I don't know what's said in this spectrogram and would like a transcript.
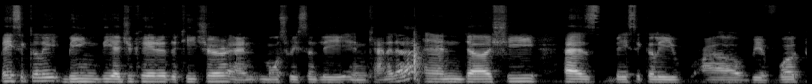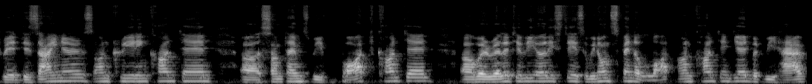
basically being the educator the teacher and most recently in canada. And uh, she has basically uh, we've worked with designers on creating content. Uh, sometimes we've bought content. Uh, we're relatively early stage so we don't spend a lot on content yet but we have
